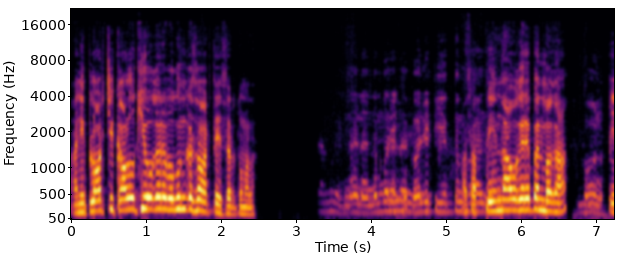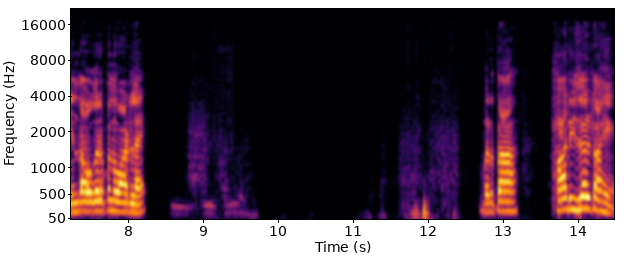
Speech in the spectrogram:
आणि प्लॉटची काळोखी वगैरे बघून कसं वाटतंय सर तुम्हाला? नाही नाही नंबर एक क्वालिटी एकदम आता छान पेंदा वगैरे पण बघा. हो ना. पेंदा वगैरे पण वाढलाय. बरं आता हा रिझल्ट आहे.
